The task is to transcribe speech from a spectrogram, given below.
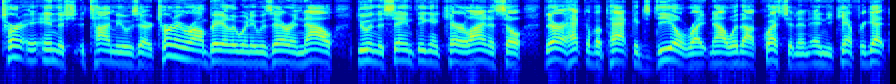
turn in the time he was there, turning around Baylor when he was there, and now doing the same thing in Carolina. So they're a heck of a package deal right now, without question. And, and you can't forget,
